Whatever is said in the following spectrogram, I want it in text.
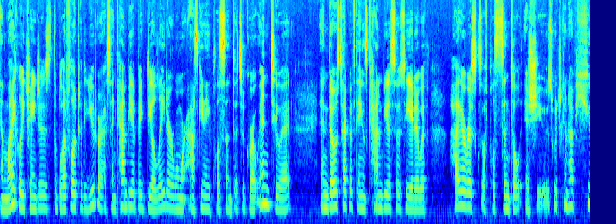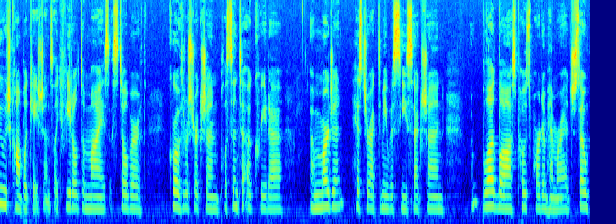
and likely changes the blood flow to the uterus and can be a big deal later when we're asking a placenta to grow into it. And those type of things can be associated with higher risks of placental issues which can have huge complications like fetal demise stillbirth growth restriction placenta accreta emergent hysterectomy with c-section blood loss postpartum hemorrhage. So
